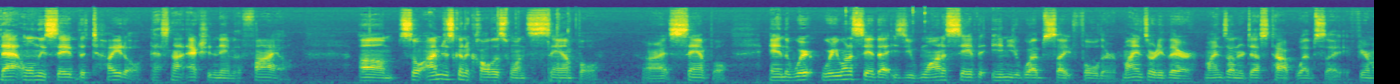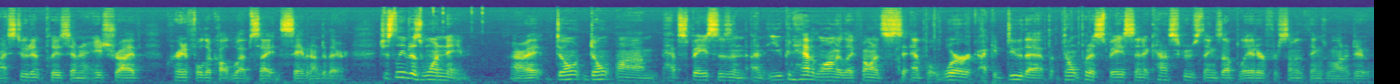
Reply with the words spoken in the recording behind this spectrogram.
that only saved the title. That's not actually the name of the file. Um, so I'm just going to call this one sample. All right, sample. And the, where, where you want to save that is you want to save it in your website folder. Mine's already there. Mine's under desktop website. If you're my student, please save it in H drive, create a folder called website, and save it under there. Just leave it as one name. All right. Don't don't um, have spaces, and, and you can have it longer. Like if I want to sample work, I could do that, but don't put a space in. It kind of screws things up later for some of the things we want to do.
